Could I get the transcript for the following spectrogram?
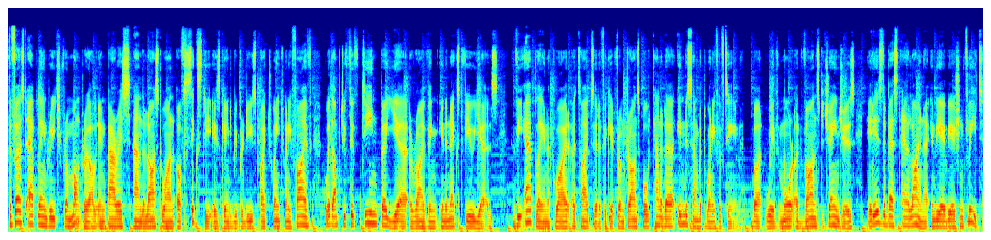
The first airplane reached from Montreal in Paris and the last one of 60 is going to be produced by 2025 with up to 15 per year arriving in the next few years. The airplane acquired a type certificate from Transport Canada in December 2015, but with more advanced changes, it is the best airliner in the aviation fleet.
